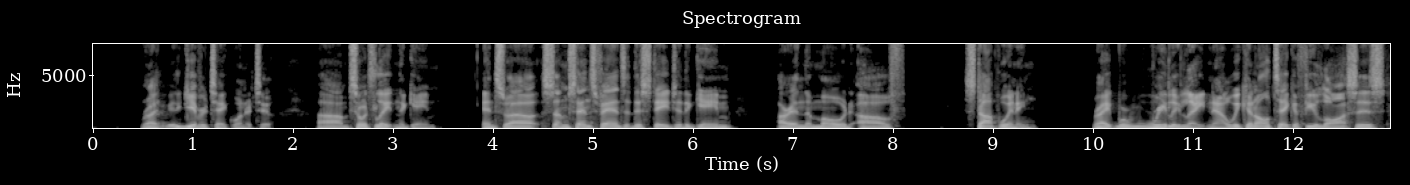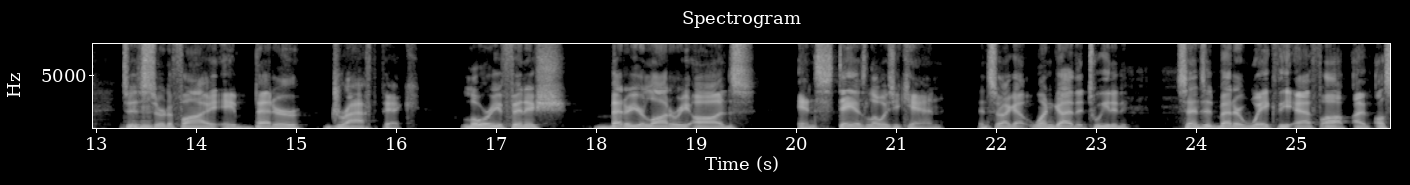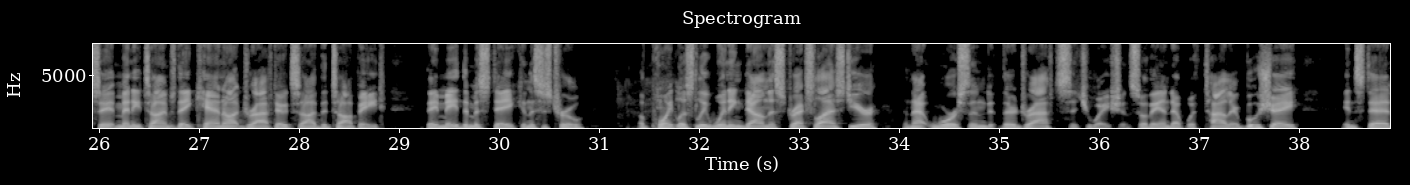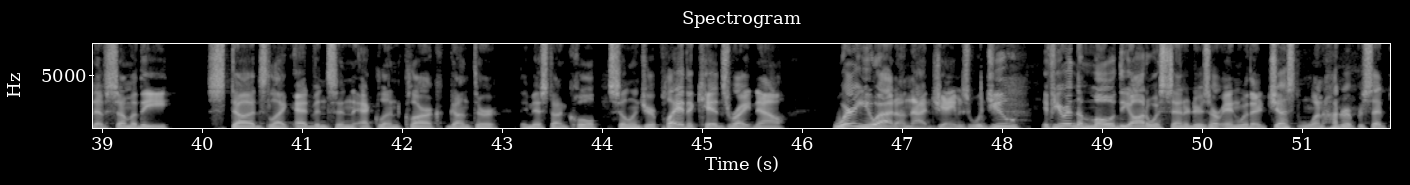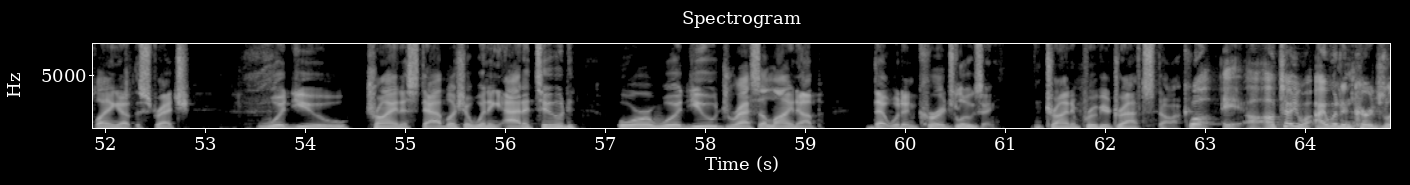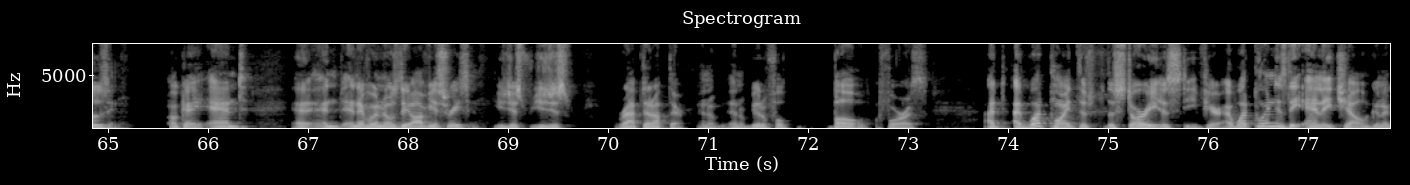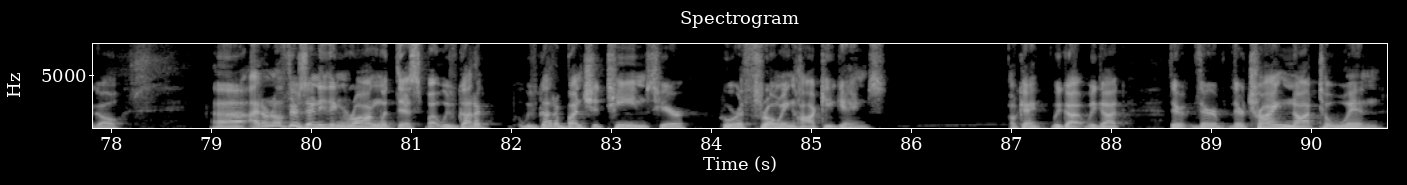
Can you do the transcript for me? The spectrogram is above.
Right. Give or take one or two. Um, so it's late in the game. And so uh, some Sens fans at this stage of the game are in the mode of stop winning, right? We're really late now. We can all take a few losses to mm-hmm. certify a better draft pick. Lower your finish, better your lottery odds, and stay as low as you can. And so I got one guy that tweeted, Sens it better wake the F up. I, I'll say it many times. They cannot draft outside the top eight. They made the mistake, and this is true of pointlessly winning down the stretch last year, and that worsened their draft situation. So they end up with Tyler Boucher instead of some of the studs like Edvinsson, Eklund, Clarke, Guenther. They missed on Cole Sillinger. Play the kids right now. Where are you at on that, James? Would you, if you're in the mode the Ottawa Senators are in, where they're just 100% playing out the stretch, would you try and establish a winning attitude, or would you dress a lineup that would encourage losing? And try and improve your draft stock? Well, eh, I'll tell you what, I would encourage losing. Okay. And, and, and everyone knows the obvious reason. You just, you just wrapped it up there in a, in a beautiful bow for us. At, at what point, the, the story is, Steve, here, at what point is the NHL going to go, uh, I don't know if there's anything wrong with this, but we've got a, we've got a bunch of teams here who are throwing hockey games. Okay. We got, we got, they're, they're, they're trying not to win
